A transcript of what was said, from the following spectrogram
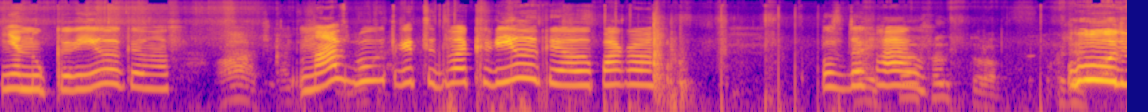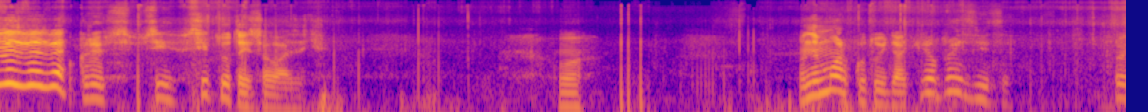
Ні, ну крілики у нас. У нас було 32 крілики, але пара? Покажи. О, диви, диви, диви. Покажи, всі, всі, тут і залазять. О. Вони морку тут йдять. Йо, брись звідси. Що?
